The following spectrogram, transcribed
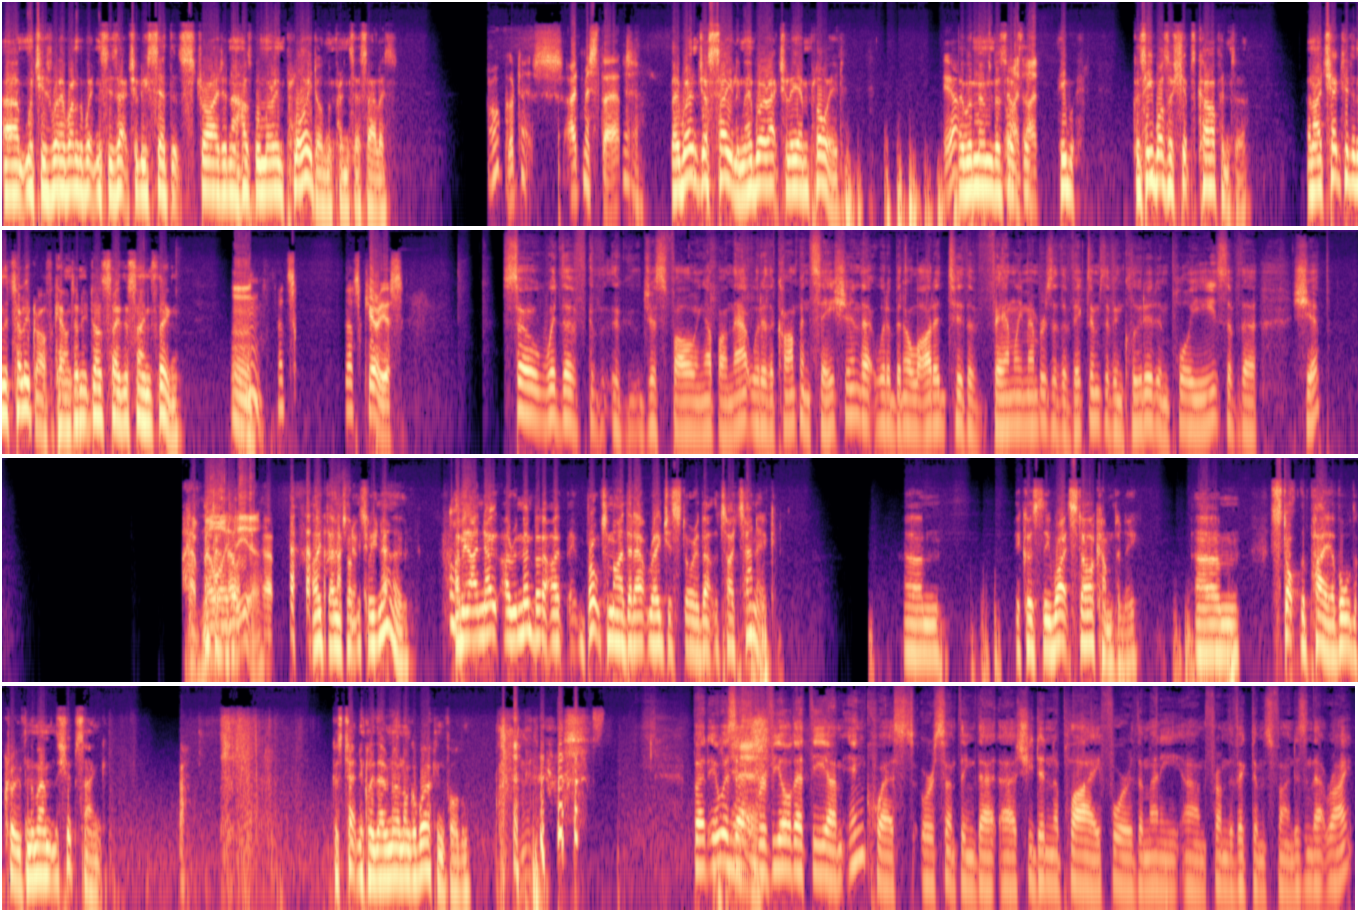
Um, which is where one of the witnesses actually said that Stride and her husband were employed on the Princess Alice. Oh, goodness. I'd missed that. Yeah. They weren't just sailing; they were actually employed. Yeah. They were members Right, of I- the, he because he was a ship's carpenter. And I checked it in the Telegraph account, and it does say the same thing. Hmm. That's that's curious. So, would the just following up on that, would the compensation that would have been allotted to the family members of the victims have included employees of the ship? I have no I idea. I don't honestly know. I mean, I know. I remember. I it brought to mind that outrageous story about the Titanic, um, because the White Star Company um, stopped the pay of all the crew from the moment the ship sank, because technically they were no longer working for them. But it was uh, Yeah. revealed at the um, inquest or something that uh, she didn't apply for the money um, from the victims fund. Isn't that right?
